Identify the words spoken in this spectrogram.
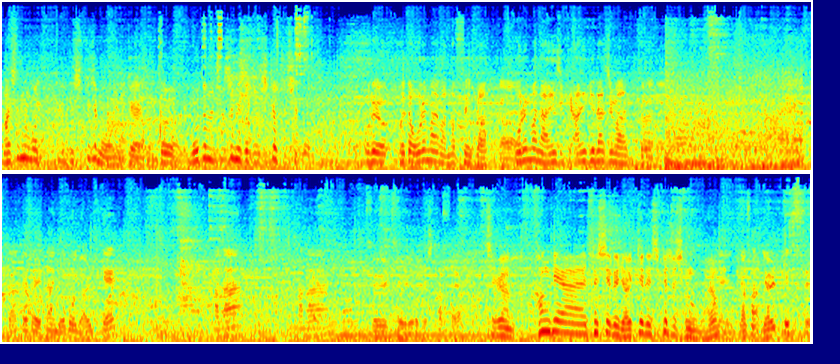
맛있는 거 그렇게 시키지 뭐 이렇게 그 모든 사시미도 좀 시켜주시고 우리 일단 오랜만에 만났으니까 어. 오랜만은 아니지, 아니긴 하지만 그러네. 네. 자, 그래서 일단 요거 10개. 하나, 하나, 둘, 둘 이렇게 시켰어요. 지금 성게알 스시를 10개를 시켜주신 건가요? 네, 여섯, 10피스.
